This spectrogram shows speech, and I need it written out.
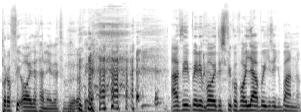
Προφι... Όχι, δεν θα ανέβει αυτή η φωτογραφία. Αυτή η περιβόητη σφικοφολιά που είχες εκεί πάνω.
